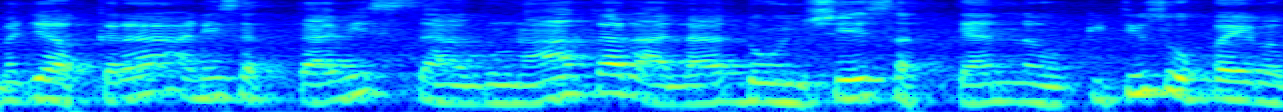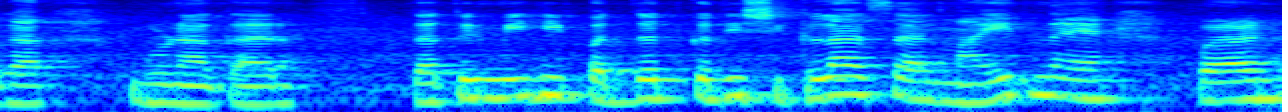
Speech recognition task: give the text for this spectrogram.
म्हणजे अकरा आणि सत्तावीसचा गुणाकार आला दोनशे सत्त्याण्णव. किती सोपं आहे बघा गुणाकार. तर तुम्ही ही पद्धत कधी शिकला असाल माहीत नाही पण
